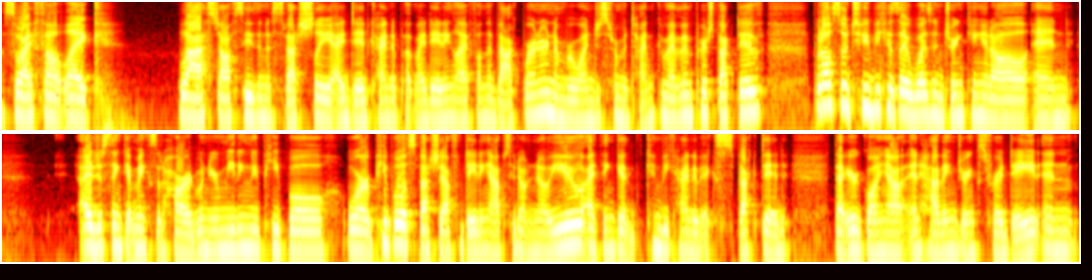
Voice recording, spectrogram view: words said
so I felt like last off season especially I did kind of put my dating life on the back burner number 1 just from a time commitment perspective but also two because I wasn't drinking at all and I just think it makes it hard when you're meeting new people or people, especially off of dating apps who don't know you. I think it can be kind of expected that you're going out and having drinks for a date. And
